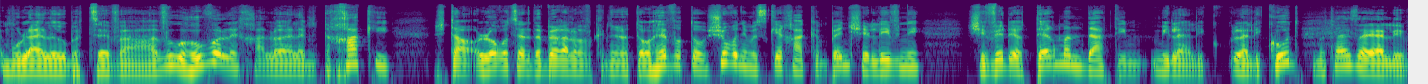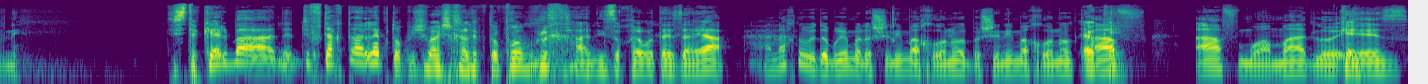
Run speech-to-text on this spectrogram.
הם אולי לא היו בצבע האהוב עליך, לא היה להם את החאקי, שאתה לא רוצה לדבר עליו, כנראה אתה אוהב אותו. שוב, אני מזכיר לך, הקמפיין של לבני, שהביא לי יותר מנדטים מלליכוד, מתי זה היה לבני? תסתכל ב... תפתח את הלפטופ, נשמע יש לך לפטופ פה מולך, אני זוכר מתי זה היה. אנחנו מדברים על השנים האחרונות, בשנים האחרונות אוקיי. אף, אף מועמד לא כן. העז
